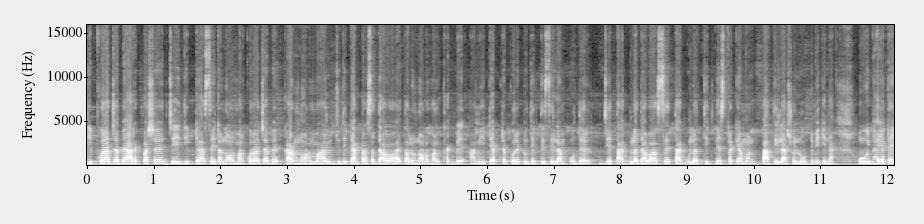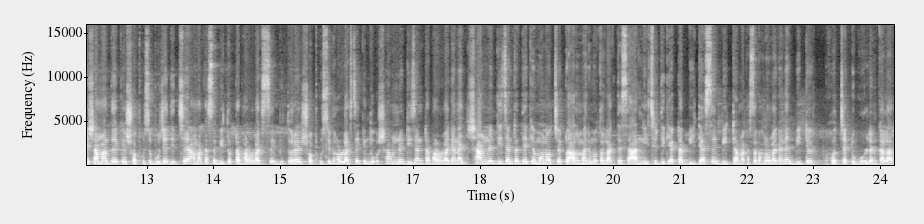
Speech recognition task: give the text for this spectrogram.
ডিপ করা যাবে, আরেক পাশে যে ডিপটা আছে, এটা নর্মাল করা যাবে। কারণ নর্মাল যদি টেম্পারেচার দেওয়া হয়, তাহলে নর্মাল থাকবে। আমি ট্যাপ ট্যাপ করে একটু দেখতেছিলাম, ওদের যে তাকগুলো দেওয়া আছে, তাকগুলোর থিকনেসটা কেমন, পাতিল আসলে উঠবে কিনা। ওই ভাইয়াটা এসে আমাদেরকে সব কিছু বুঝে দিচ্ছে। আমার কাছে ভিতরটা ভালো লাগছে, ভিতরে সব কিছুই ভালো লাগছে, কিন্তু সামনের ডিজাইনটা ভালো লাগে নাই। সামনের ডিজাইনটা দেখে মনে হচ্ছে একটু আলমারির মতো লাগতেছে। আর নিচের দিকে একটা বিট আছে বিটটা আমার কাছে ভালো লাগে নাই। বিট হচ্ছে একটু গোল্ডেন কালার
